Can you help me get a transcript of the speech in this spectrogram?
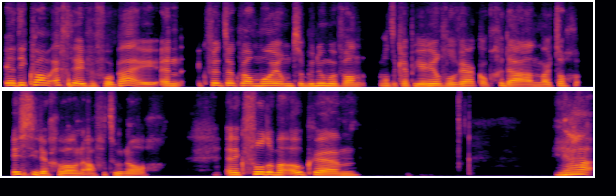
ja, die kwam echt even voorbij. En ik vind het ook wel mooi om te benoemen van, want ik heb hier heel veel werk op gedaan, maar toch is die er gewoon af en toe nog. En ik voelde me ook, ehm, ja,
